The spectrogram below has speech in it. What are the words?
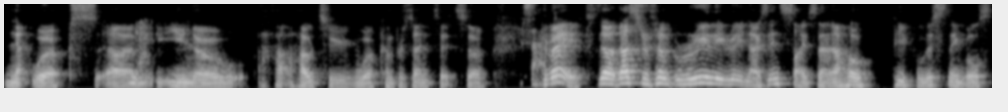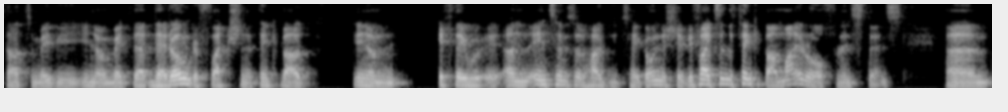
networks. Um, yeah. You know how, how to work and present it. So exactly. great. No, that's some really really nice insights. Then I hope people listening will start to maybe you know make that their own reflection and think about you know if they were and in terms of how do you take ownership if i tend to think about my role for instance um,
